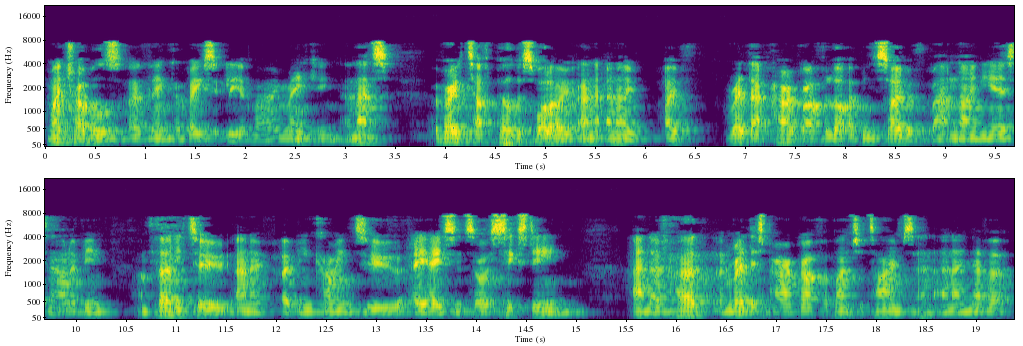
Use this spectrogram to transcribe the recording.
my troubles, I think, are basically of my own making, and that's a very tough pill to swallow. And, and I, I've read that paragraph a lot. I've been sober for about nine years now and I've been, I'm 32 and I've, I've been coming to AA since I was 16 and I've heard and read this paragraph a bunch of times and, and I never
